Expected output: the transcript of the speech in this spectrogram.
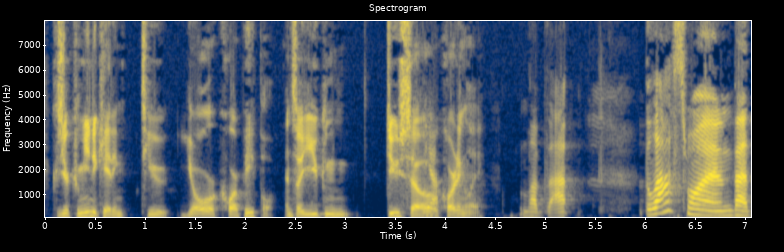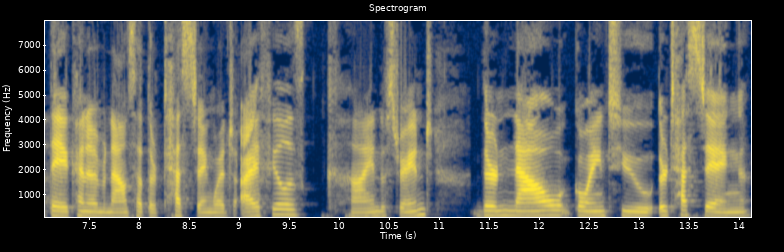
because you're communicating to your core people, and so you can do so Yeah. accordingly. Love that. The last one that they kind of announced that they're testing, which I feel is kind of strange. They're now going to, they're testing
